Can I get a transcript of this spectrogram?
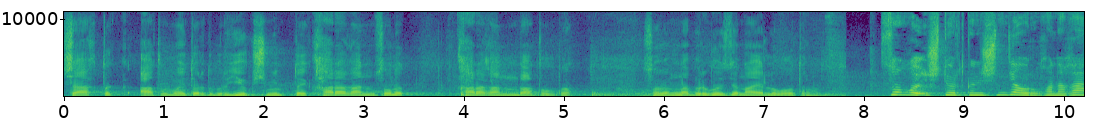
жақтық атылмай тұрды бір екі үш минуттай. Қарағаным сол еді. Қарағаным да атылды. Сонымен мына бір көзден айырылып отырмын. Соңғы үш төрт күн ішінде ауруханаға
